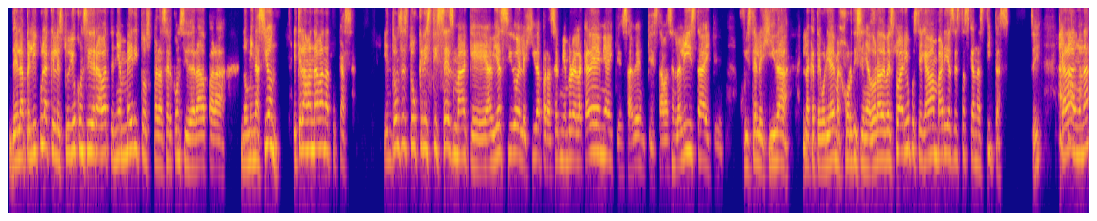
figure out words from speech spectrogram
de la película que el estudio consideraba tenía méritos para ser considerada para nominación y te la mandaban a tu casa. Y entonces tú, Cristi Sesma, que habías sido elegida para ser miembro de la academia y que saben que estabas en la lista y que fuiste elegida en la categoría de mejor diseñadora de vestuario, pues llegaban varias de estas canastitas, ¿sí? Cada una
